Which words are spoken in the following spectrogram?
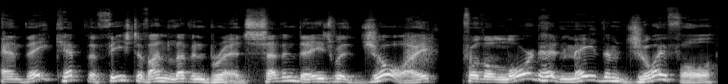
And they kept the feast of unleavened bread seven days with joy, for the Lord had made them joyful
